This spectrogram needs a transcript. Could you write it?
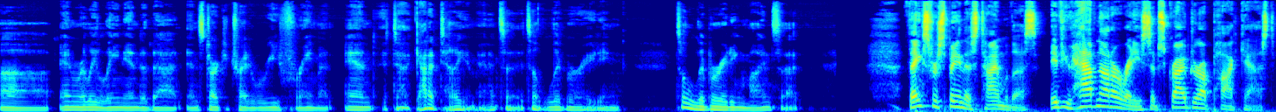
uh, and really lean into that and start to try to reframe it. And I got to tell you, man, it's a it's a liberating, it's a liberating mindset. Thanks for spending this time with us. If you have not already, subscribe to our podcast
